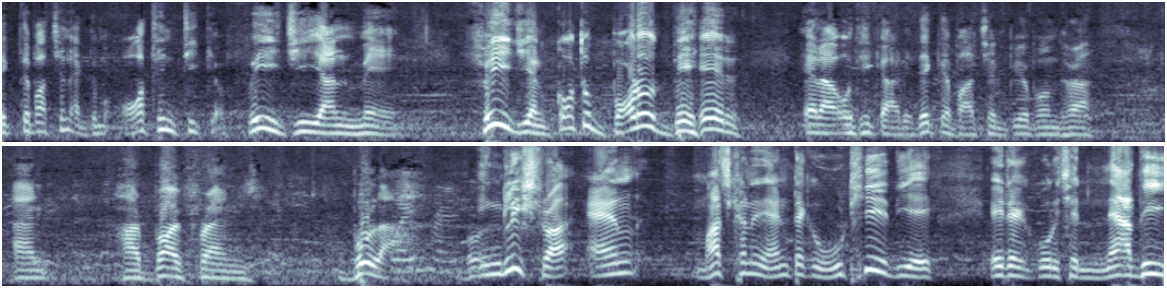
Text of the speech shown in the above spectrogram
দেখতে পাচ্ছেন একদম অথেন্টিক ফিজিয়ান মেয়ে। ফিজিয়ান কত বড় দেহের এরা অধিকারী দেখতে পাচ্ছেন প্রিয় বন্ধুরা। অ্যান্ড হার বয়ফ্রেন্ড বুলা ইংলিশরা অ্যান মাঝখানে অ্যানটাকে উঠিয়ে দিয়ে এটাকে করেছে ন্যাদি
